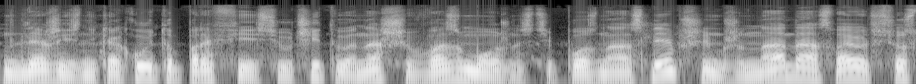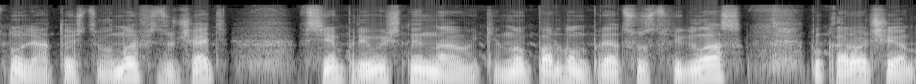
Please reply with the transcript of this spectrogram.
для жизни, какую-то профессию, учитывая наши возможности. Поздно ослепшим же надо осваивать все с нуля, то есть вновь изучать всем привычные навыки. Но, пардон, при отсутствии глаз, ну, короче,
